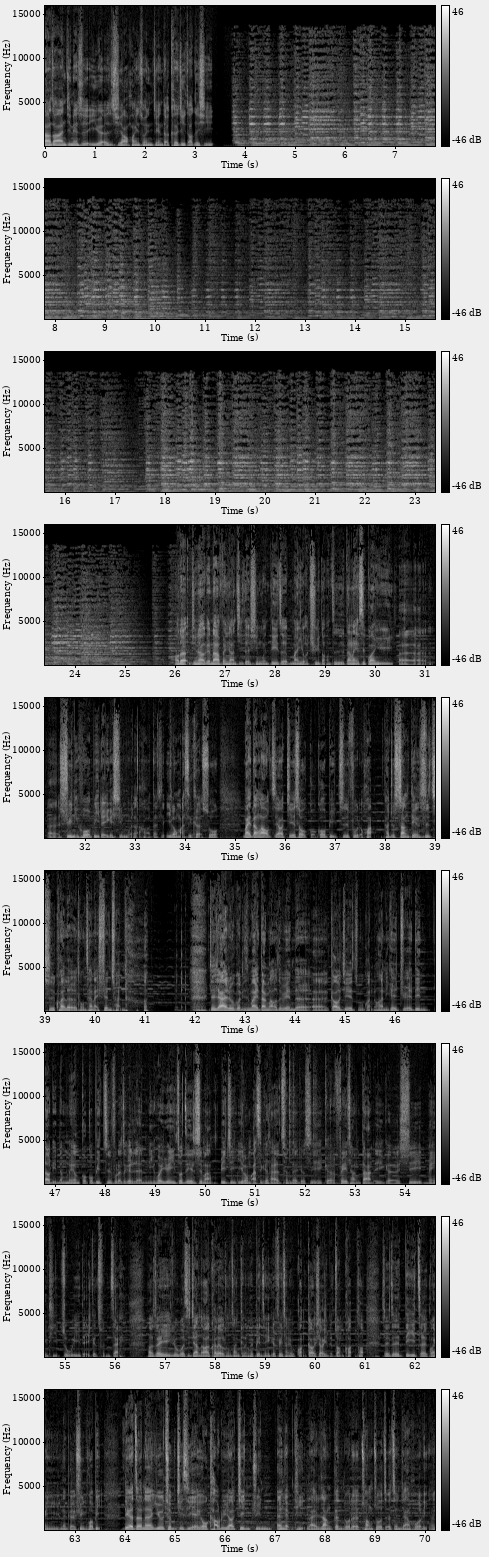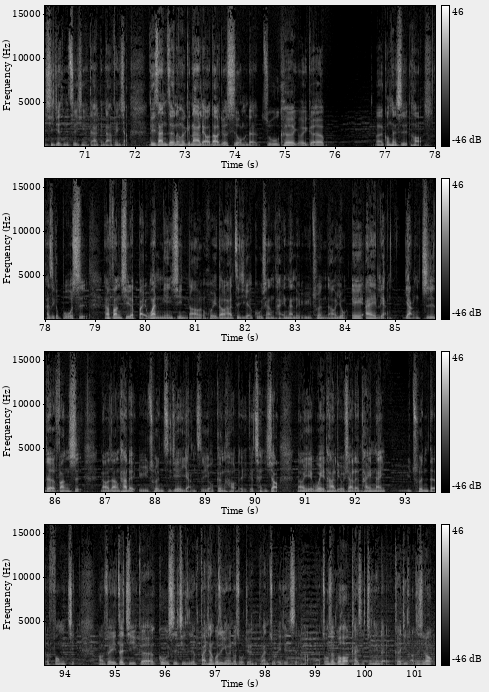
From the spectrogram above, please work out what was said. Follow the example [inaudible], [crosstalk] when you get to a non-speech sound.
大家早安，今天是一月二十七号，欢迎收听今天的科技早自习。好的，今天要跟大家分享几则新闻。第一则蛮有趣的，这是当然也是关于呃呃虚拟货币的一个新闻了哈。但是伊隆马斯克说，麦当劳只要接受狗狗币支付的话，他就上电视吃快乐儿童餐来宣传。[laughs] 接下来，如果你是麦当劳这边的呃高阶主管的话，你可以决定到底能不能用狗狗币支付的这个人，你会愿意做这件事吗？毕竟伊隆马斯克他的存在就是一个非常大的一个吸引媒体注意的一个存在哦，所以如果是这样的话，快乐儿童餐可能会变成一个非常有广告效应的状况哈。所以这是第一则关于那个虚拟货币。第二则呢，YouTube 其实也有考虑要进军 NFT，来让更多的创作者增加获利啊。细节怎么执行，大家跟大家分享。第三则呢，会跟大家聊到，就是我们的竹科有一个呃工程师，哈，他是一个博士，他放弃了百万年薪，然后回到他自己的故乡台南的渔村，然后用 AI 养养殖的方式，然后让他的渔村直接养殖有更好的一个成效，然后也为他留下了台南渔村的风景。好，所以这几个故事，其实返乡故事永远都是我觉得很关注的一件事哈。那钟声过后，开始今天的科技早自习喽。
